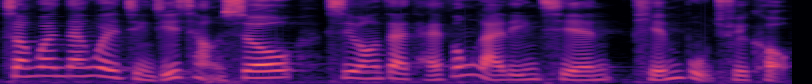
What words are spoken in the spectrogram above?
相关单位紧急抢修，希望在台风来临前填补缺口。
